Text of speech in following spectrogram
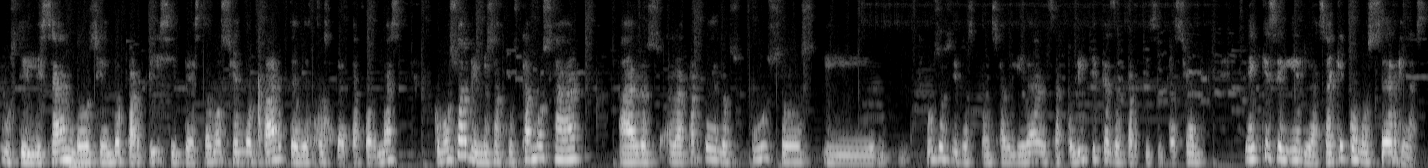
utilizando, siendo partícipe, estamos siendo parte de estas plataformas como usuarios, nos ajustamos a, a, la parte de los usos y usos y responsabilidades, a políticas de participación. Y hay que seguirlas, hay que conocerlas,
